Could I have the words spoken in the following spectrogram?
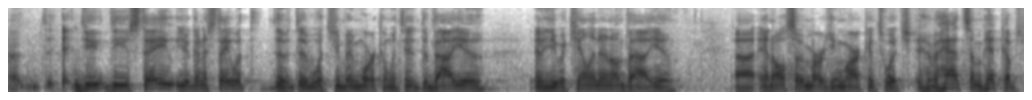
Uh, do, you, do you stay? You're going to stay with the, the, what you've been working with, the, the value. Uh, you were killing it on value uh, and also emerging markets, which have had some hiccups.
